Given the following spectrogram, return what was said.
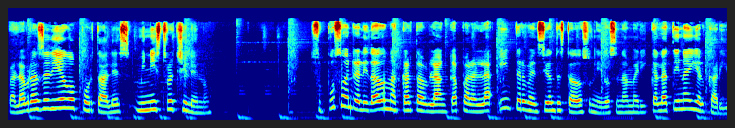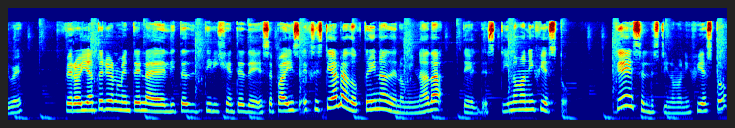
Palabras de Diego Portales, ministro chileno supuso en realidad una carta blanca para la intervención de Estados Unidos en América Latina y el Caribe, pero ya anteriormente en la élite dirigente de ese país existía la doctrina denominada del destino manifiesto. ¿Qué es el destino manifiesto?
